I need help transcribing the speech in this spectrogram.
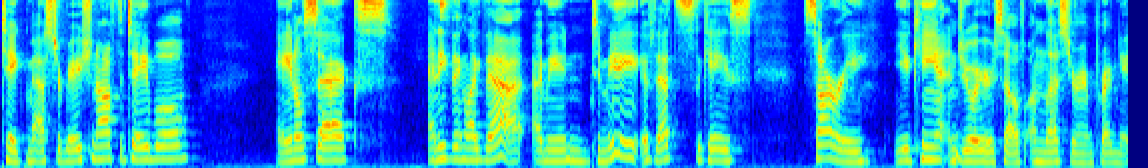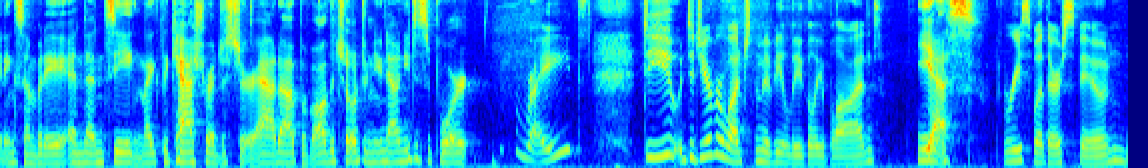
take masturbation off the table, anal sex, anything like that. I mean, to me, if that's the case, sorry, you can't enjoy yourself unless you're impregnating somebody and then seeing like the cash register add up of all the children you now need to support. Right? Do you did you ever watch the movie Legally Blonde? Yes. Reese Witherspoon,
